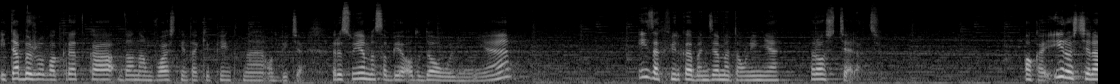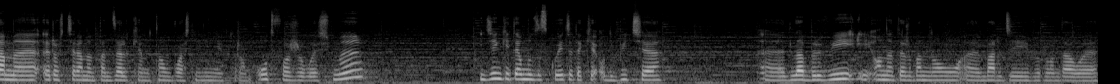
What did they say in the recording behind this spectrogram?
i ta beżowa kredka da nam właśnie takie piękne odbicie. Rysujemy sobie od dołu linię i za chwilkę będziemy tą linię rozcierać. Ok, i rozcieramy, rozcieramy pędzelkiem tą właśnie linię, którą utworzyłyśmy. I dzięki temu zyskujecie takie odbicie e, dla brwi i one też będą e, bardziej wyglądały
